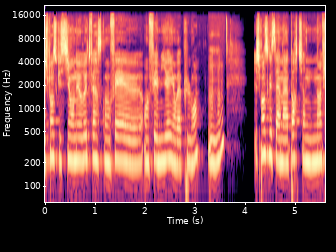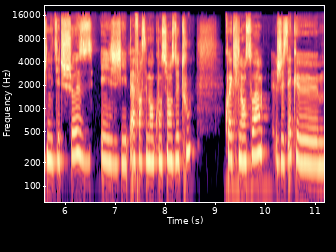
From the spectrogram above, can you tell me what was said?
je pense que si on est heureux de faire ce qu'on fait, on le fait mieux et on va plus loin. Mm-hmm je pense que ça m'apporte une infinité de choses et j'ai pas forcément conscience de tout. Quoi qu'il en soit, je sais que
